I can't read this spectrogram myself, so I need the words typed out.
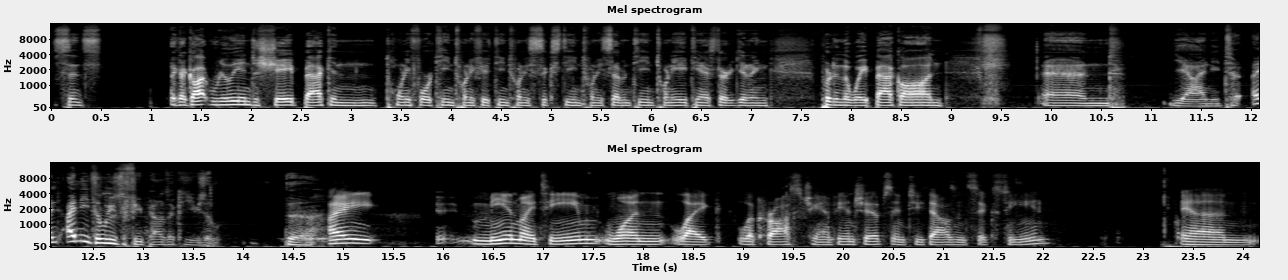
since like I got really into shape back in 2014, 2015, 2016, 2017, 2018. I started getting putting the weight back on, and yeah, I need to. I, I need to lose a few pounds. I could use a, the. I, me and my team won like lacrosse championships in 2016, and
